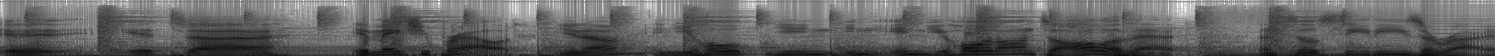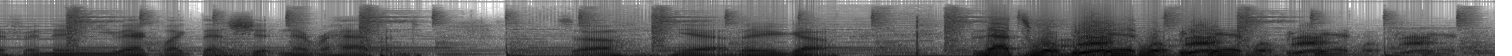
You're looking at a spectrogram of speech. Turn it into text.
It it's uh it makes you proud, you know? And you hold you and you hold on to all of that until CDs arrive and then you act like that shit never happened. So, yeah, there you go. That's what we did. What we did. What we did. What we did.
